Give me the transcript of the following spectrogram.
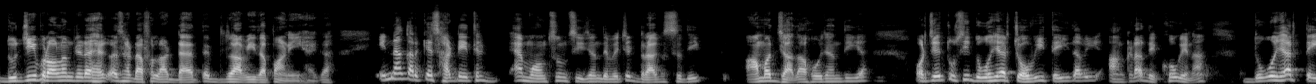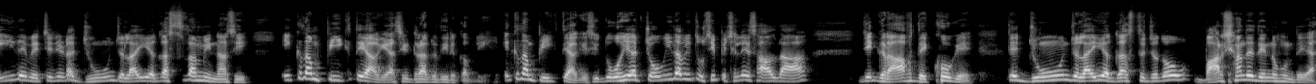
ਦੂਜੀ ਪ੍ਰੋਬਲਮ ਜਿਹੜਾ ਹੈਗਾ, ਸਾਡਾ ਫਲੱਡ ਹੈ ਤੇ ਰਾਵੀ ਦਾ ਪਾਣੀ ਹੈਗਾ। ਇਹਨਾਂ ਕਰਕੇ ਸਾਡੇ ਇੱਥੇ ਇਹ ਮੌਨਸੂਨ ਸੀਜ਼ਨ ਦੇ ਵਿੱਚ ਡਰੱਗਸ ਦੀ ਆਮਦ ਜ਼ਿਆਦਾ ਹੋ ਜਾਂਦੀ ਆ। ਔਰ ਜੇ ਤੁਸੀਂ 2024-23 ਦਾ ਵੀ ਆંકੜਾ ਦੇਖੋਗੇ ਨਾ 2023 ਦੇ ਵਿੱਚ ਜਿਹੜਾ ਜੂਨ, ਜੁਲਾਈ, ਅਗਸਤ ਦਾ ਮਹੀਨਾ ਸੀ, ਇੱਕਦਮ ਪੀਕ ਤੇ ਆ ਗਿਆ ਸੀ ਡਰੱਗ ਦੀ ਰਿਕਵਰੀ ਇੱਕਦਮ ਪੀਕ ਤੇ ਆ ਗਈ ਸੀ। 2024 ਦਾ ਵੀ ਤੁਸੀਂ ਪਿਛਲੇ ਸਾਲ ਦਾ ਜੇ ਗ੍ਰਾਫ ਦੇਖੋਗੇ ਤੇ ਜੂਨ, ਜੁਲਾਈ, ਅਗਸਤ ਜਦੋਂ ਬਾਰਿਸ਼ਾਂ ਦੇ ਦਿਨ ਹੁੰਦੇ ਆ,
